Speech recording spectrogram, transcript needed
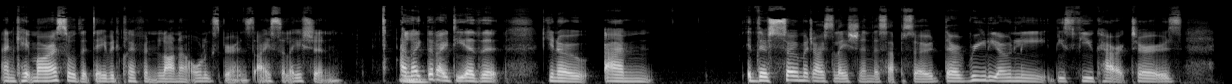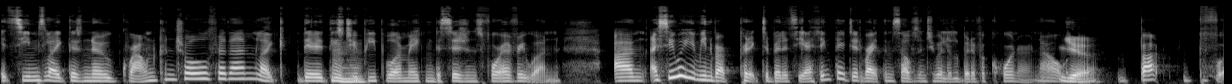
And Kate Mara saw that David, Cliff, and Lana all experienced isolation. I like that idea that, you know, um, there's so much isolation in this episode. There are really only these few characters. It seems like there's no ground control for them. Like these two people are making decisions for everyone. Um, I see what you mean about predictability. I think they did write themselves into a little bit of a corner. Now, Yeah, but before,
